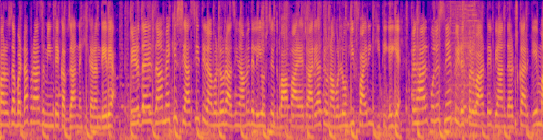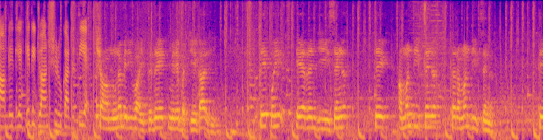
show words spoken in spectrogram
ਪਰ ਉਸਦਾ ਵੱਡਾ ਭਰਾ ਜ਼ਮੀਨ ਤੇ ਕਬਜ਼ਾ ਨਹੀਂ ਕਰਨ ਦੇ ਰਿਹਾ। ਪੀੜਤ ਦਾ ਇਲਜ਼ਾਮ ਹੈ ਕਿ ਸਿਆਸੀ ਧਿਰਾਂ ਵੱਲੋਂ ਰਾਜ਼ੀਨਾਮੇ ਦੇ ਲਈ ਉਸ ਤੇ ਦਬਾਅ ਪਾਇਆ ਜਾ ਰਿਹਾ ਤੇ ਉਹਨਾਂ ਵੱਲੋਂ ਹੀ ਫਾਇਰਿੰਗ ਕੀਤੀ ਗਈ ਹੈ। ਫਿਲਹਾਲ ਪੁਲਿਸ ਨੇ ਪੀੜਤ ਪਰਿਵਾਰ ਦੇ ਬਿਆਨ ਦਰਜ ਕਰਕੇ ਮਾਮਲੇ ਦੀ ਅੱਗੇ ਦੀ ਜਾਂਚ ਸ਼ੁਰੂ ਕਰ ਦਿੱਤੀ ਹੈ। ਸ਼ਾਮ ਨੂੰ ਨਾ ਮੇਰੀ ਵਾਈਫ ਦੇ, ਮੇਰੇ ਬੱਚੇ ਘਰ ਹੀ ਤੇ ਕੋਈ ਇਹ ਰਣਜੀਤ ਸਿੰਘ ਤੇ ਅਮਨਦੀਪ ਸਿੰਘ ਤੇ ਰਮਨਦੀਪ ਸਿੰਘ ਤੇ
